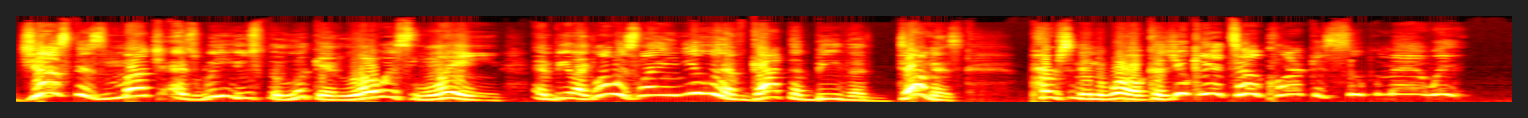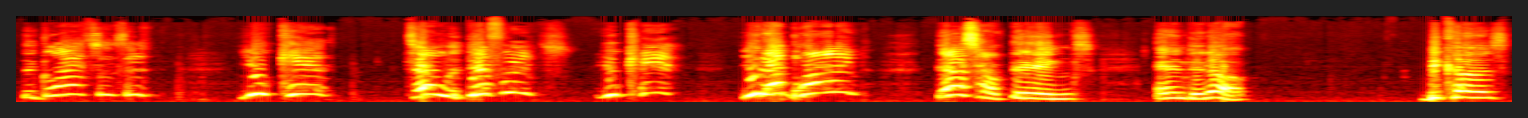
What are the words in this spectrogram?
Just as much as we used to look at Lois Lane and be like, Lois Lane, you have got to be the dumbest person in the world because you can't tell Clark is Superman with the glasses. You can't tell the difference. You can't. You that blind? That's how things ended up. Because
